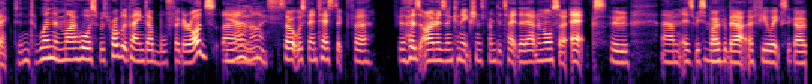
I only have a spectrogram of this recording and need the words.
backed in to win, and my horse was probably paying double figure odds. Yeah, Um, nice. So it was fantastic for, for his owners and connections for him to take that out, and also Axe, who, um, as we Mm. spoke about a few weeks ago,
